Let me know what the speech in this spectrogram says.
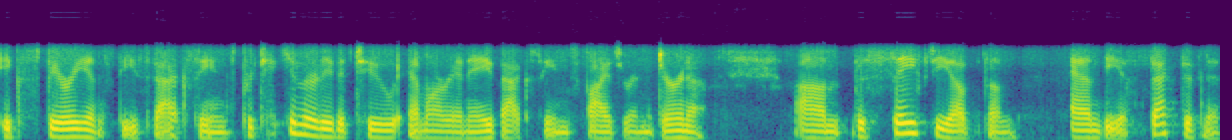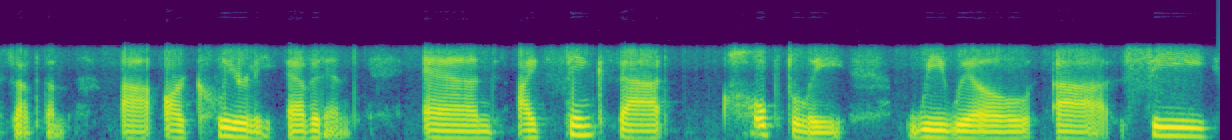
experienced these vaccines, particularly the two mRNA vaccines, Pfizer and Moderna, um, the safety of them and the effectiveness of them uh, are clearly evident. And I think that hopefully we will uh, see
